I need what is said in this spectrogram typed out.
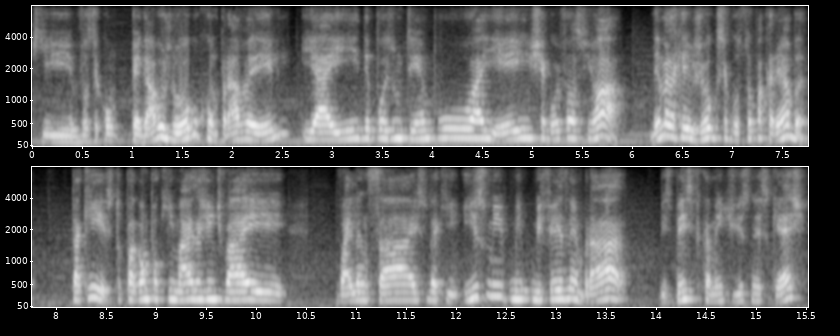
Que você pegava o jogo, comprava ele, e aí depois de um tempo a EA chegou e falou assim: Ó, lembra daquele jogo que você gostou pra caramba? Tá aqui, se tu pagar um pouquinho mais a gente vai vai lançar isso daqui. Isso me, me, me fez lembrar especificamente disso nesse cast,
